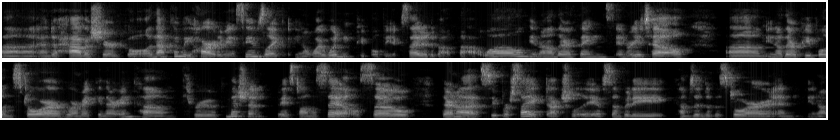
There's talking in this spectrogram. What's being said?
uh, and to have a shared goal. And that can be hard. I mean, it seems like, you know, why wouldn't people be excited about that? Well, you know, there are things in retail, um, you know, there are people in store who are making their income through commission based on the sales. So they're not super psyched actually if somebody comes into the store and, you know,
